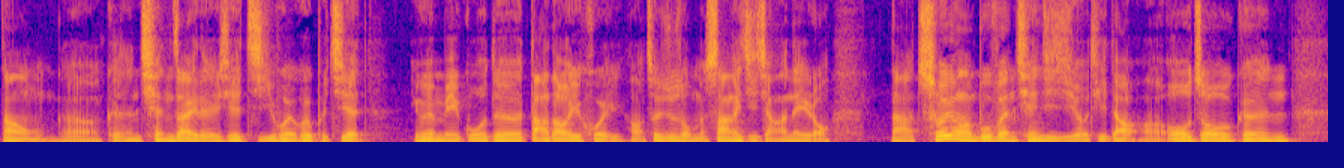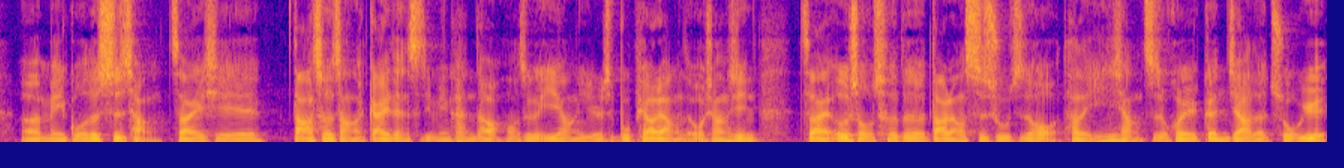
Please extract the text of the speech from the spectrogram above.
那种呃可能潜在的一些机会会不见，因为美国的大刀一挥哦，这就是我们上一集讲的内容。那车用的部分，前几集有提到啊，欧洲跟呃美国的市场，在一些大车厂的 guidance 里面看到，哦，这个 year on year 是不漂亮的。我相信在二手车的大量释出之后，它的影响只会更加的卓越。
